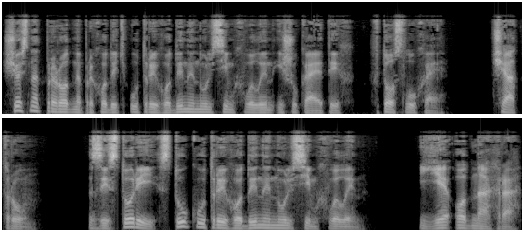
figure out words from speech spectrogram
щось надприродне приходить у 3 години 07 хвилин і шукає тих, хто слухає. Чат-рум. З історій стуку 3 години 07 хвилин. Є одна гра.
